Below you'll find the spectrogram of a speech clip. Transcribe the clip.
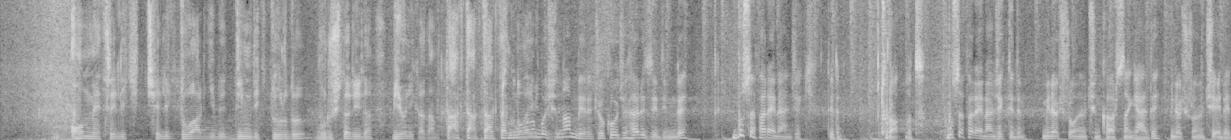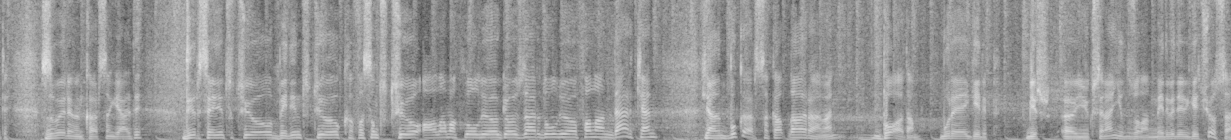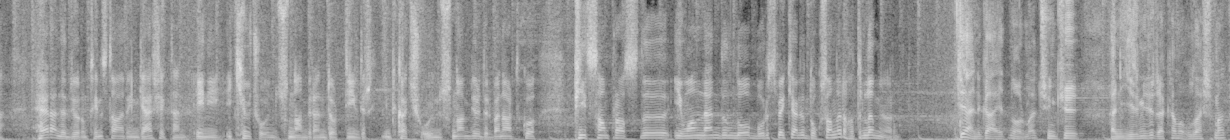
10 metrelik çelik duvar gibi dimdik durdu vuruşlarıyla biyonik adam. Tak tak tak tak. Turnuvanın başından beri Djokovic'i her izlediğimde bu sefer eğlenecek dedim. tur atladı. Bu sefer eğlenecek dedim. Miloš Raonic'in karşısına geldi. Miloš Raonic'i eledi. Zverev'in karşısına geldi. Dirseğini tutuyor, belini tutuyor, kafasını tutuyor, ağlamaklı oluyor, gözler doluyor falan derken yani bu kadar sakatlığa rağmen bu adam buraya gelip bir e, yükselen yıldız olan Medvedev'i geçiyorsa herhalde diyorum tenis tarihinin gerçekten en iyi 2-3 oyuncusundan biri, hani 4 değildir. Birkaç oyuncusundan biridir. Ben artık o Pete Sampras'lı, Ivan Lendl'lı, Boris Becker'li 90'ları hatırlamıyorum. Yani gayet normal çünkü hani 20'li rakama ulaşmak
